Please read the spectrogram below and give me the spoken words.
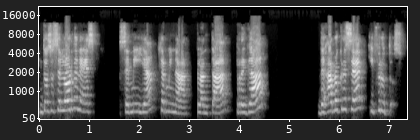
Entonces el orden es semilla, germinar, plantar, regar dejarlo crecer y frutos.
